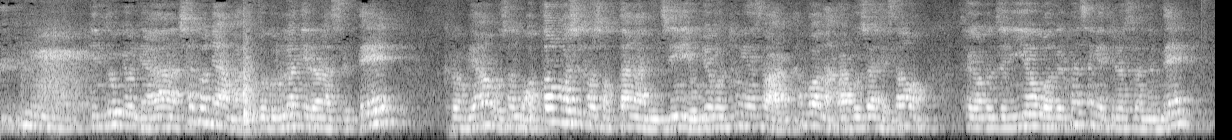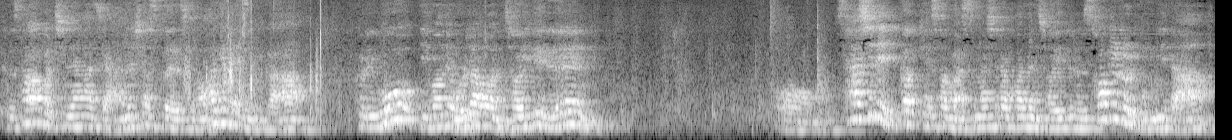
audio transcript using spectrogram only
음, 인도교냐 차도냐 막또 논란이 일어났을 때 그러면 우선 어떤 것이 더 적당한지 용역을 통해서 아- 한번 알아보자 해서 제가 먼저 2억 원을 편성해 드렸었는데 그 사업을 진행하지 않으셨어요. 제가 확인해 보니까. 그리고 이번에 올라온 저희들은 어, 사실에 입각해서 말씀하시라고 하면 저희들은 서류를 봅니다.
